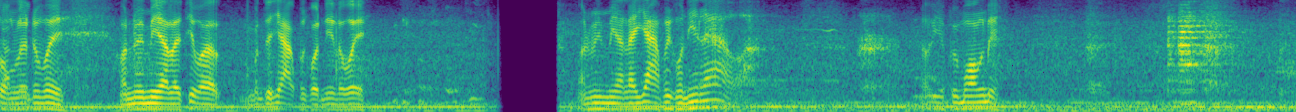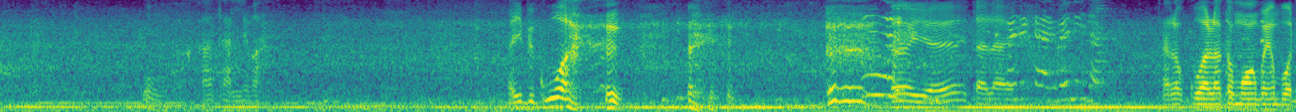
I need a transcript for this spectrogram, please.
ตรงๆเลยนะเว้ยมันไม่มีอะไรที่ว่ามันจะยากไปกว่านี้นะเว้ยมันไม่มีอะไรยากไปกว่านี้แล้ว เราอย่าไปมองดิโอ้ขาสั่นเลยว่ะไอ้ไปกลัวเอ้ยเอ้ยตายแล้วไปได้ไกลไหมนี่นะถ้าเรากลัวเราต้องมองไปข้างบน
